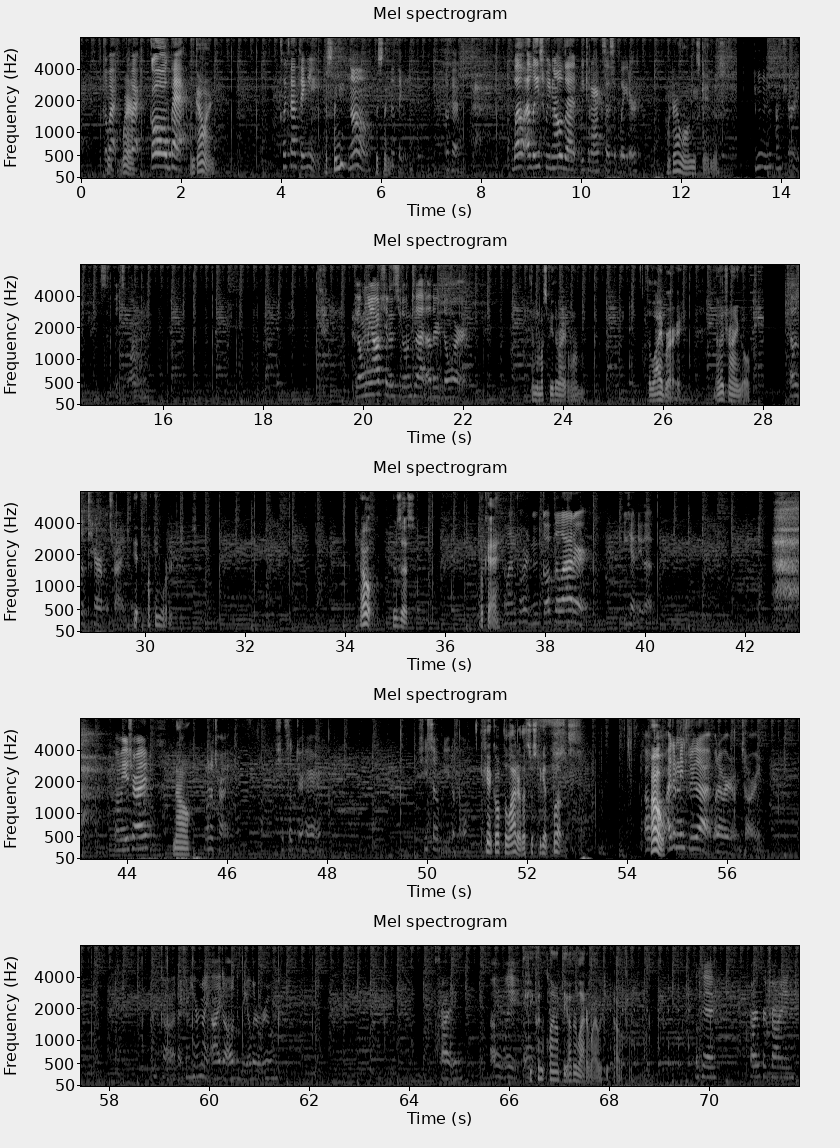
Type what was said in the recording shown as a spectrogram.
go back, Where? go back, go back. I'm going. Click that thingy. This thingy? No, This thingy. that thingy. Okay. Well, at least we know that we can access it later. wonder how long this game is. Mm, I'm sure it's, it's long. The only option is to go into that other door. Then it must be the right one. The library. Another triangle. That was a terrible triangle. It fucking worked. Oh, who's this? Okay. Oh, important. Go up the ladder. You can't do that. Want me to try? No. I want to try. She flipped her hair. She's so beautiful. You can't go up the ladder. That's just to get flipped. Oh, Oh. I didn't mean to do that. Whatever. I'm sorry. Oh God, I can hear my eye dog in the other room. Crying. Oh wait. If oh. you couldn't climb up the other ladder, why would you? Oh, okay. Oh, okay. Sorry for trying.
